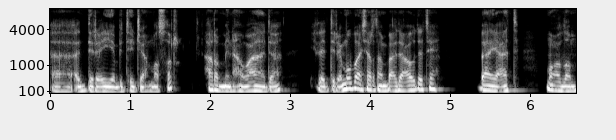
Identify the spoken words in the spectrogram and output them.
آه، الدرعية باتجاه مصر. هرب منها وعاد إلى الدرع. مباشرة بعد عودته بايعت معظم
